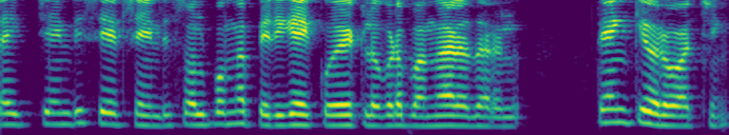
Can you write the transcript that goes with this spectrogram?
లైక్ చేయండి షేర్ చేయండి. స్వల్పంగా పెరిగాయి కోయట్లో కూడా బంగార ధరలు. థ్యాంక్ యూ ఫర్ వాచింగ్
